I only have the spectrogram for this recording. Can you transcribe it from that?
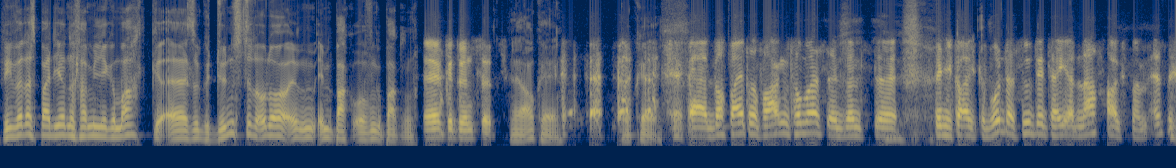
Wie wird das bei dir in der Familie gemacht? Ge äh, so gedünstet oder im, im Backofen gebacken? Äh, gedünstet. Ja, okay. Okay. Ja, noch weitere Fragen, Thomas? Sonst äh, bin ich gar nicht gewohnt, dass du detailliert nachfragst beim Essen.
